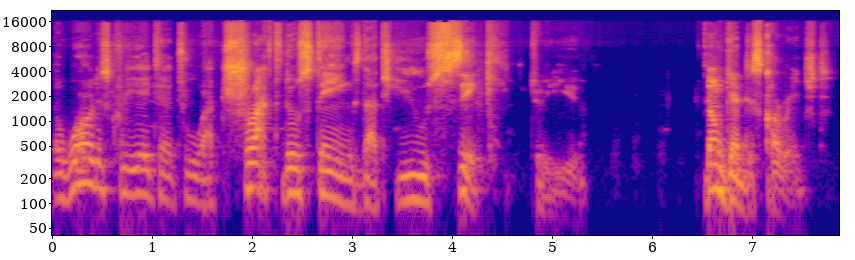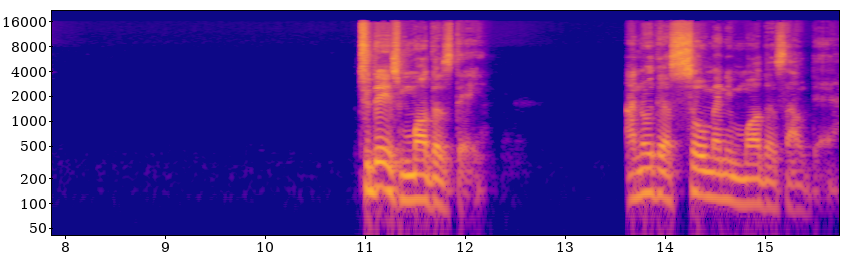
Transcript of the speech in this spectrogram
The world is created to attract those things that you seek to you. Don't get discouraged. Today is Mother's Day. I know there are so many mothers out there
